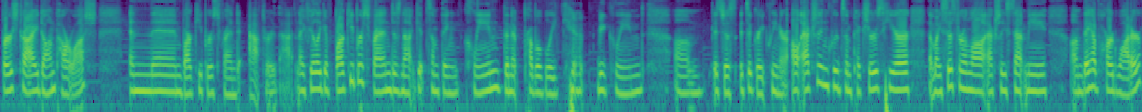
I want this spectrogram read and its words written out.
first try Dawn Power Wash and then barkeeper's friend after that. And I feel like if barkeeper's friend does not get something clean, then it probably can't be cleaned. Um, it's just, it's a great cleaner. I'll actually include some pictures here that my sister in law actually sent me. Um, they have hard water.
